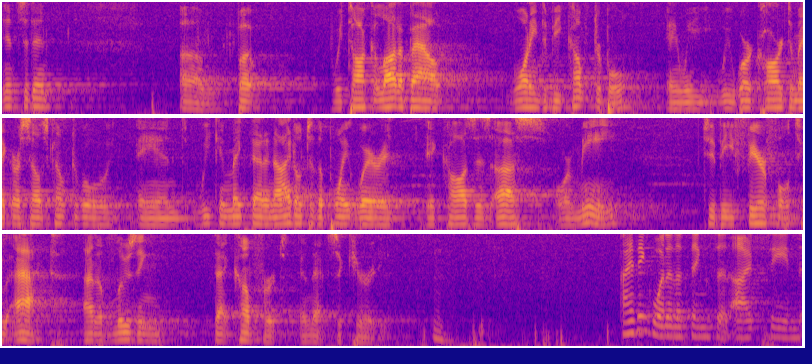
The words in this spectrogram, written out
incident. Um, but we talk a lot about wanting to be comfortable, and we, we work hard to make ourselves comfortable, and we can make that an idol to the point where it, it causes us or me to be fearful to act out of losing that comfort and that security. I think one of the things that I've seen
